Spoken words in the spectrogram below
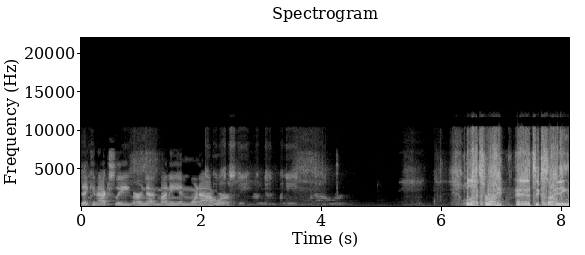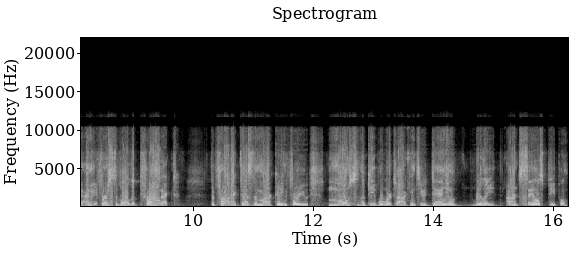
they can actually earn that money in one hour. Well that's right. And it's exciting. I mean first of all the product the product does the marketing for you. Most of the people we're talking to, Daniel, really aren't salespeople.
